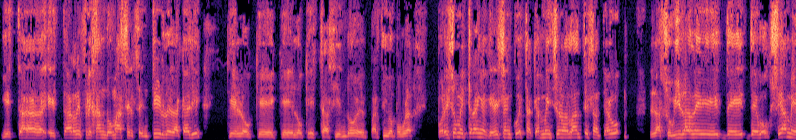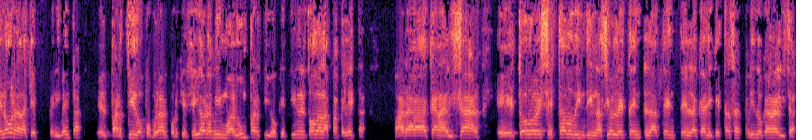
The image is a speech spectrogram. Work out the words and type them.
y está, está reflejando más el sentir de la calle que lo que, que lo que está haciendo el Partido Popular. Por eso me extraña que en esa encuesta que han mencionado antes, Santiago, la subida de, de, de Vox sea menor a la que experimenta el Partido Popular, porque si hay ahora mismo algún partido que tiene todas las papeletas para canalizar eh, todo ese estado de indignación latente en la calle, que está sabiendo canalizar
